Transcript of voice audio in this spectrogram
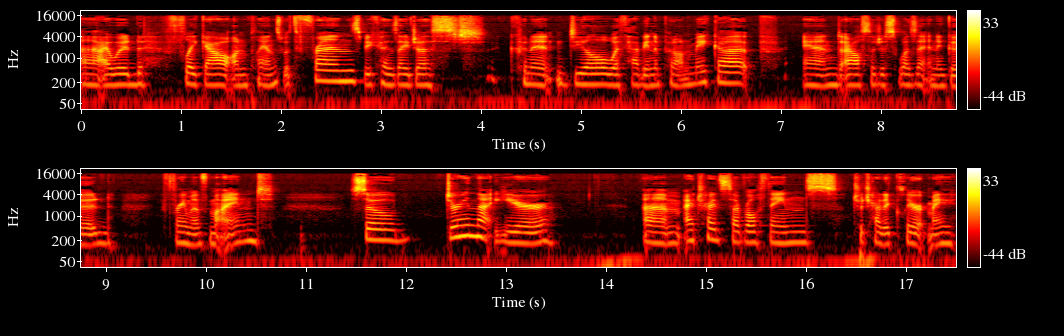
Uh, I would flake out on plans with friends because I just couldn't deal with having to put on makeup, and I also just wasn't in a good frame of mind. So during that year, um, I tried several things to try to clear up my,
